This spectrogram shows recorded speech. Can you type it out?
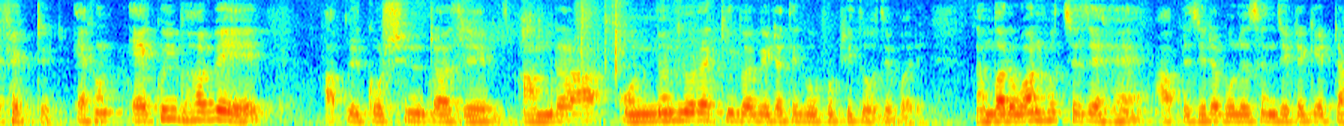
এফেক্টেড এখন একইভাবে আপনার কোশ্চেনটা যে আমরা অন্যান্যরা কীভাবে এটা থেকে উপকৃত হতে পারে? নাম্বার ওয়ান হচ্ছে যে হ্যাঁ আপনি যেটা বলেছেন যেটাকে একটা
